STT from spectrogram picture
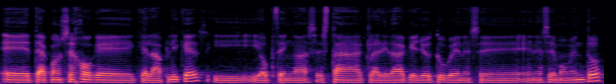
Eh, te aconsejo que, la apliques y, obtengas esta claridad que yo tuve en ese, en ese momento.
